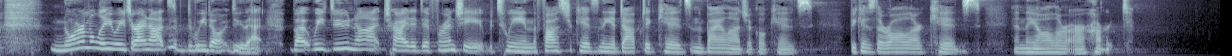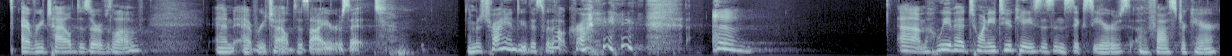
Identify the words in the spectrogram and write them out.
normally we try not to, we don't do that. But we do not try to differentiate between the foster kids and the adopted kids and the biological kids because they're all our kids and they all are our heart. Every child deserves love, and every child desires it. I'm going to try and do this without crying. um, we've had 22 cases in six years of foster care.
